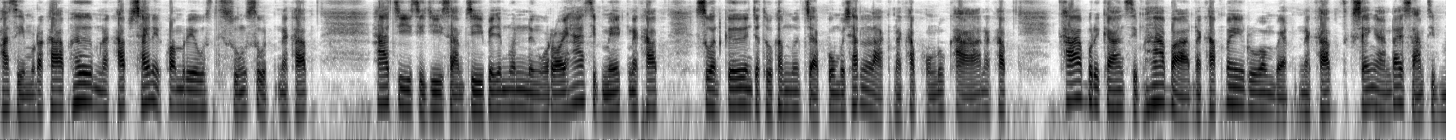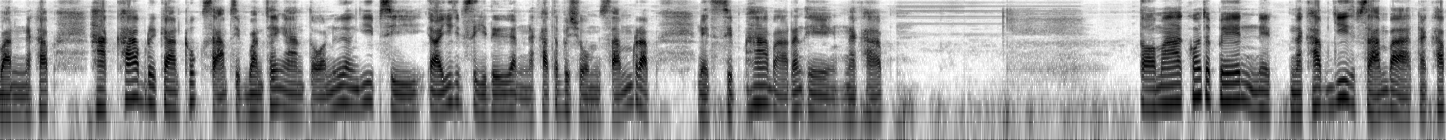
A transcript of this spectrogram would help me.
ภาษีมูลค่าเพิ่มนะครับ ใช้เน็ตความเร็วสูงสุดนะครับ 5G 4G 3G เป็นจำนวน 150 เมกนะครับ ส่วนเกินจะถูกคำนวณจากโปรโมชั่นหลักนะครับของลูกค้านะครับ ค่าบริการ 15 บาทนะครับ ไม่รวมแวตนะครับ ใช้งานได้ 30 วันนะครับหากค่าบริการทุก 30 วันใช้งานต่อเนื่อง 24อ่า24 เดือนนะครับท่านผู้ชมสำหรับเน็ต 15 บาทนั่นเองนะครับ ต่อมาก็จะเป็นเน็ตนะครับ23 บาทนะครับ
